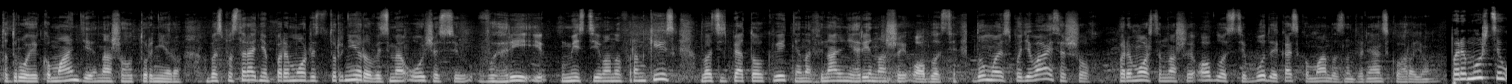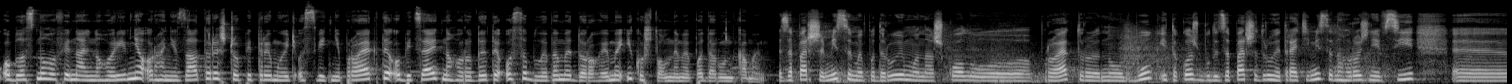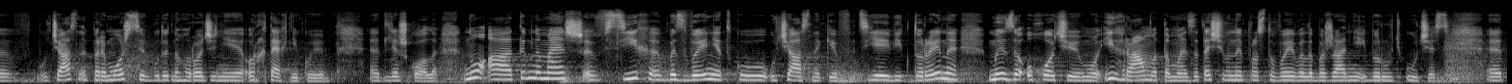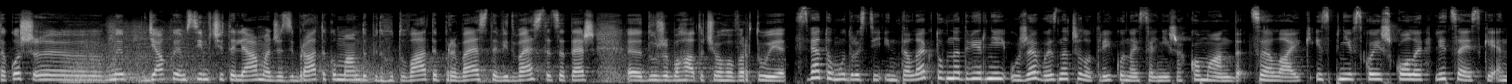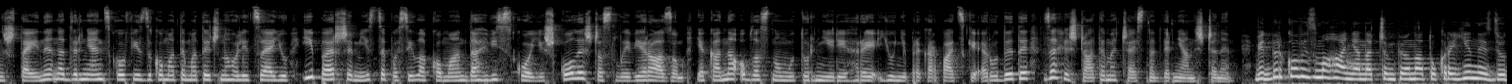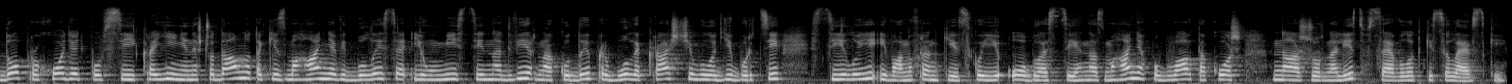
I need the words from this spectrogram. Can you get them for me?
та другій команді нашого турніру. Безпосередньо переможець турніру візьме участь в грі і у місті Івано-Франківськ 25 квітня на фінальній грі нашої області. Думаю, сподіваюся, що переможцем нашої області буде якась команда з Надвірнянського району. Переможців обласного фінального рівня організатори, що підтримують освітні проекти, обіцяють нагородити особливими дорогими і коштовними подарунками. За перше місце ми подаруємо на школу проектору ноутбук, і також будуть за перше, друге, третє місце нагороджені всі е, учасники, переможці будуть нагороджені оргтехнікою е, для школи. Ну а тим не менш, всіх без винятку учасників цієї вікторини ми заохочуємо і грамотами за те, що вони просто виявили бажання і беруть участь. Е, Також е, ми дякуємо всім вчителям, адже зібрати команду, підготувати, привести, відвести це теж е, дуже багато чого вартує. Свято мудрості інтелекту в надвірній уже визначило трійку найсильніших команд. Це лайк із Пнівської школи, ліцейські Енштейни Надвірнянського фізико-математичного ліцею і перше місце посіла команда Гвізької школи Щасливі разом, яка на обласному турнірі гри юні прикарпатські ерудити захищатиме честь Надвірнянщини. Відбіркові змагання на чемпіонат України з дзюдо проходять по всій країні. Нещодавно такі змагання відбулися і у місті Надвірна, куди прибули кращі молоді борці з цілої Івано-Франківської області. На змаганнях побував також наш журналіст Всеволод Киселевський.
